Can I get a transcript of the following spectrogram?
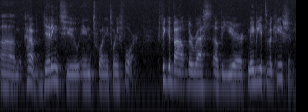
um, kind of getting to in 2024? Think about the rest of the year. Maybe it's a vacation.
